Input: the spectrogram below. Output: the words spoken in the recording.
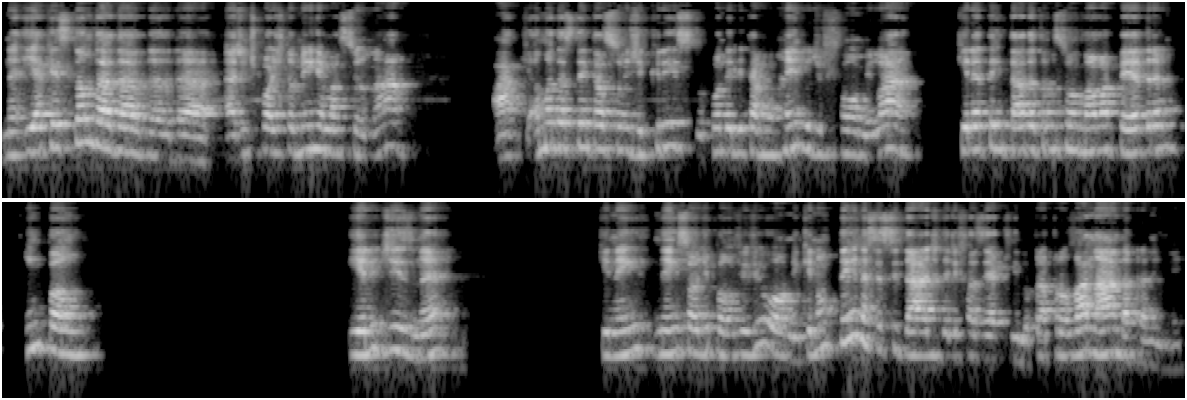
Né? E a questão da, da, da, da, A gente pode também relacionar uma das tentações de Cristo, quando ele está morrendo de fome lá, que ele é tentado a transformar uma pedra em pão. E ele diz, né? que nem, nem só de pão vive o homem, que não tem necessidade dele fazer aquilo para provar nada para ninguém.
